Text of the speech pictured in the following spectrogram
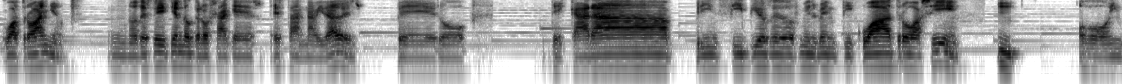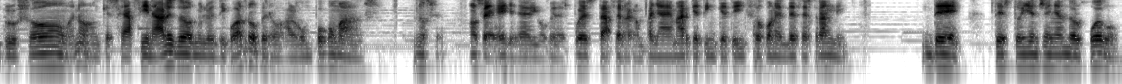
cuatro años. No te estoy diciendo que lo saques estas navidades, pero de cara a principios de 2024 o así, Mm. o incluso, bueno, aunque sea finales de 2024, pero algo un poco más, no sé, no sé, eh, que ya digo que después te hace la campaña de marketing que te hizo con el Death Stranding, de te estoy enseñando el juego,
